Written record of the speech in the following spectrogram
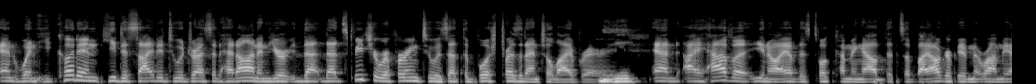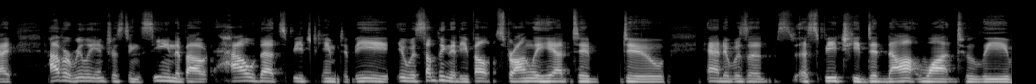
And when he couldn't, he decided to address it head on. And you're, that, that speech you're referring to is at the Bush Presidential Library. Mm-hmm. And I have a, you know, I have this book coming out that's a biography of Mitt Romney. I have a really interesting scene about how that speech came to be. It was something that he felt strongly he had to do and it was a, a speech he did not want to leave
